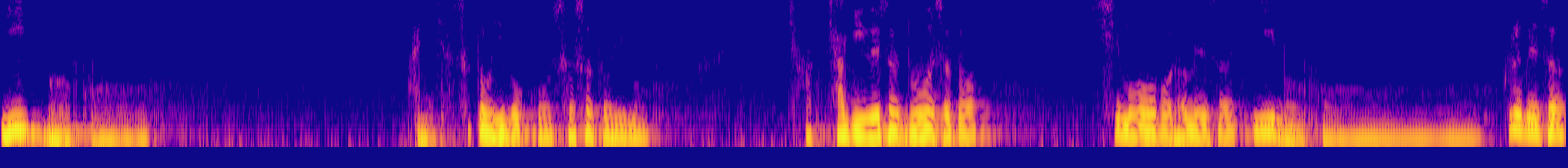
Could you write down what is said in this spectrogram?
이 먹고 앉아서도 이 먹고 서서도 이 먹고 자, 자기 위해서 누워서도 심호흡을 하면서 이 먹고 그러면서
